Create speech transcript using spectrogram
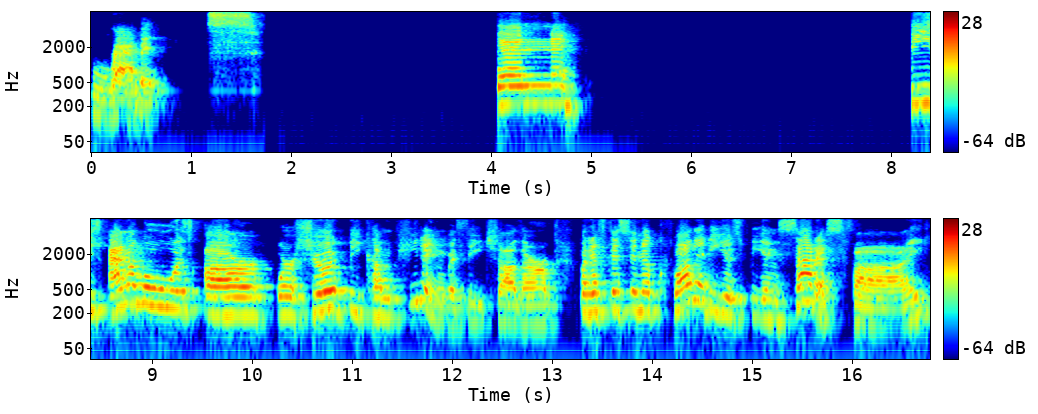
rabbits. Then these animals are or should be competing with each other, but if this inequality is being satisfied,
